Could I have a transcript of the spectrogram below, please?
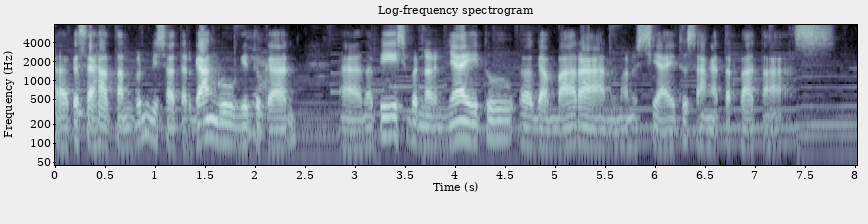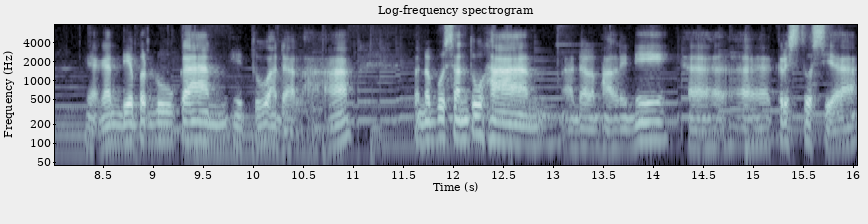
uh, kesehatan pun bisa terganggu gitu ya. kan. Nah, tapi sebenarnya itu uh, gambaran manusia itu sangat terbatas. Ya kan dia perlukan itu adalah penebusan Tuhan. Nah, dalam hal ini uh, Kristus ya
